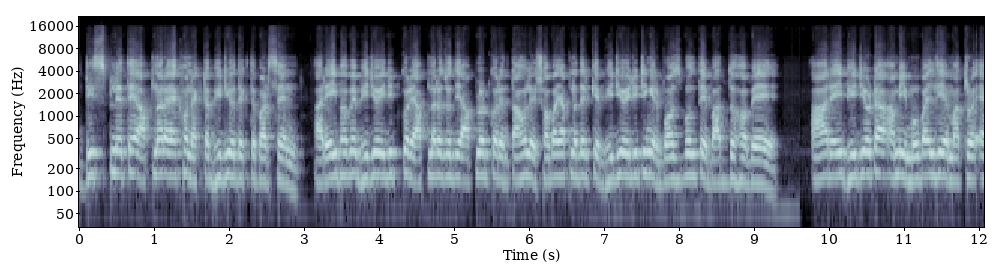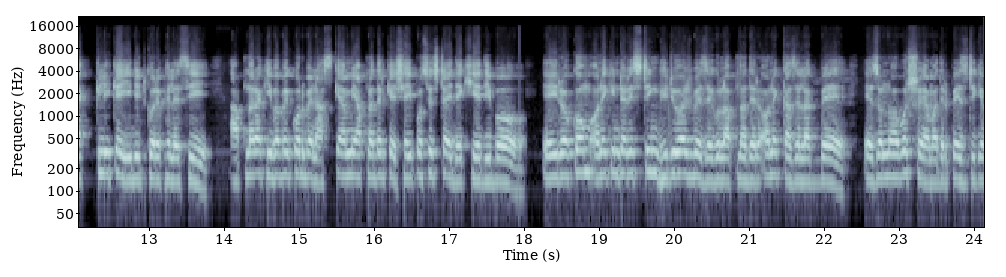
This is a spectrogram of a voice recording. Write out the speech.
ডিসপ্লেতে আপনারা এখন একটা ভিডিও দেখতে পারছেন। আর এইভাবে ভিডিও এডিট করে আপনারা যদি আপলোড করেন, তাহলে সবাই আপনাদেরকে ভিডিও এডিটিংয়ের বস বলতে বাধ্য হবে। আর এই ভিডিওটা আমি মোবাইল দিয়ে মাত্র এক ক্লিকে এডিট করে ফেলেছি। আপনারা কীভাবে করবেন, আজকে আমি আপনাদেরকে সেই প্রসেসটাই দেখিয়ে দিব। এই রকম অনেক ইন্টারেস্টিং ভিডিও আসবে, যেগুলো আপনাদের অনেক কাজে লাগবে। এজন্য অবশ্যই আমাদের পেজটিকে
